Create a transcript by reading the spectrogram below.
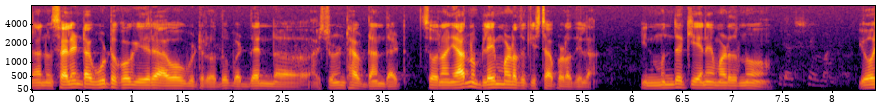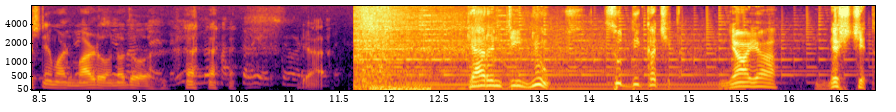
ನಾನು ಸೈಲೆಂಟಾಗಿ ಊಟಕ್ಕೆ ಹೋಗಿದ್ರೆ ಆಗೋಗ್ಬಿಟ್ಟಿರೋದು but then I student have done that so ನಾನು ಯಾರನ್ನೂ ಬ್ಲೇಮ್ ಮಾಡೋದಕ್ಕೆ ಇಷ್ಟಪಡೋದಿಲ್ಲ. ಇನ್ನು ಮುಂದಕ್ಕೆ ಏನೇ ಮಾಡಿದ್ರು ಯೋಚನೆ ಮಾಡಿ ಮಾಡು ಅನ್ನೋದು ಯಾ ಗ್ಯಾರಂಟಿ ನ್ಯೂಸ್ ಸುದ್ದಿ ಖಚಿತ ನ್ಯಾಯ ನಿಶ್ಚಿತ.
